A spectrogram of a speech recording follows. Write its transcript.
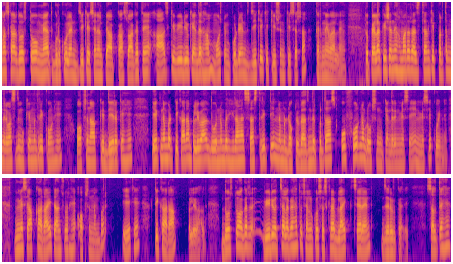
नमस्कार दोस्तों math Gurukul and GK channel पे आपका स्वागत है। आज की वीडियो के अंदर हम most important G K question की चर्चा करने वाले हैं। तो पहला क्वेश्चन है, हमारा राजस्थान के प्रथम निर्वाचित मुख्यमंत्री कौन है? ऑप्शन आपके दे रखे हैं। एक नंबर टीकाराम पलिवाल, दो नंबर हिलाल शास्त्री, तीन नंबर डॉक्टर राजेंद्र प्रदास और फोर नंबर ऑप्शन के अंदर इनमें से इनमें से कोई नहीं। इनमें से आपका राइट आंसर है ऑप्शन नंबर एक है टीकाराम पलिवाल। दोस्तों, अगर वीडियो अच्छा लगा है तो चैनल को सब्सक्राइब, लाइक, शेयर एंड ज़रूर करें। चलते हैं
